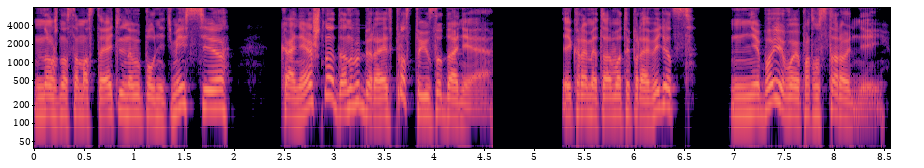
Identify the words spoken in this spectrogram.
Нужно самостоятельно выполнить миссию. Конечно, Дан выбирает простые задания. И кроме того, ты провидец, не боевой потусторонний.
